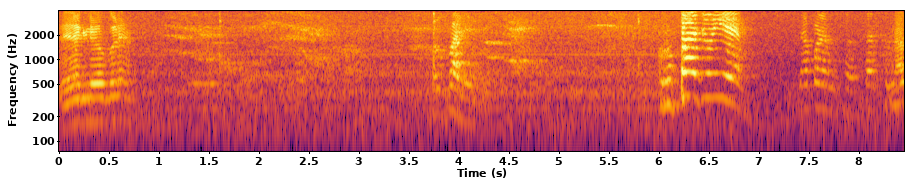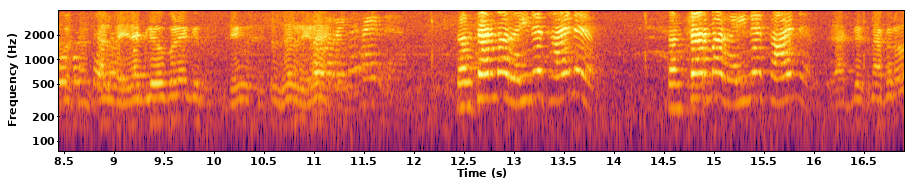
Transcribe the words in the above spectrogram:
વૈરાગ લેવો પડે કૃપા જોઈએ કૃપા જોઈએ એમ ના પણ સંસાર ના છોડવો પણ પણ સંસાર ચાલે. વૈરાગ લેવો પડે જોઈએ સંસારમાં રહીને થાય ને સંસારમાં રહીને થાય ને કરો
